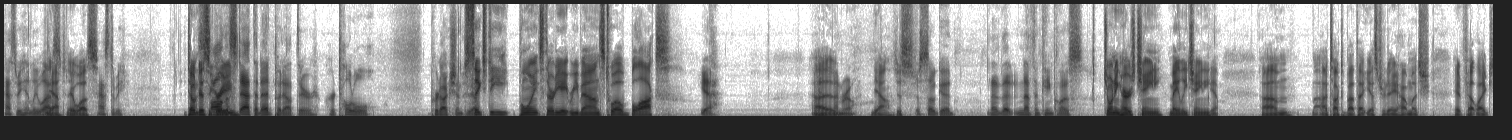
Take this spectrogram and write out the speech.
Has to be Henley West. yeah, it was. Has to be. Don't Saw disagree. the stat that Ed put out there. Her total production. throughout- Sixty points, thirty-eight rebounds, twelve blocks. Yeah. Uh, Unreal. yeah, just Just so good. No, that, nothing came close. joining hers, Cheney, Maylee Cheney. Yep. Um, I I talked about that yesterday. How much it felt like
